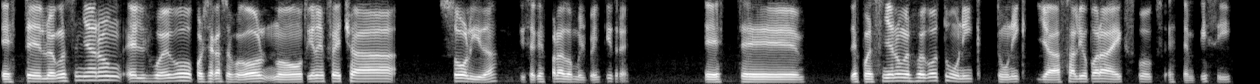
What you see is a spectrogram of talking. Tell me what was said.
Este, luego enseñaron el juego, por si acaso, el juego no tiene fecha sólida, dice que es para 2023. Este, después enseñaron el juego Tunic. Tunic ya salió para Xbox, está en PC.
